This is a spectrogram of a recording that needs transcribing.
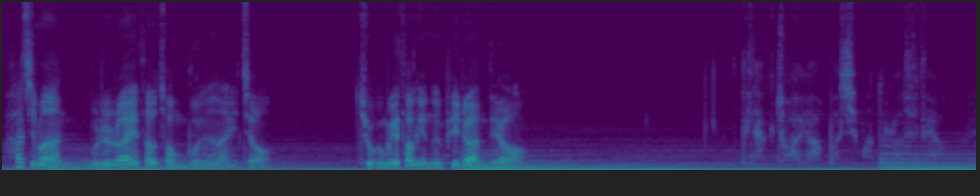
하지만 무료라 해서 전부는 아니죠. 조금의 성의는 필요한데요. 그냥 좋아요 한 번씩만 눌러주세요.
